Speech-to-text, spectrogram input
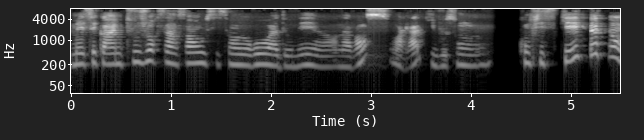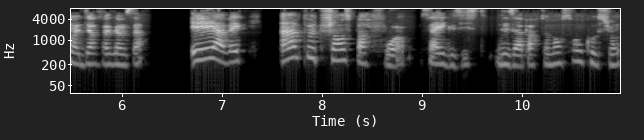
Mais c'est quand même toujours 500 ou 600 euros à donner euh, en avance, voilà, qui vous sont confisqués, on va dire ça comme ça. Et avec un peu de chance parfois, ça existe, des appartements sans caution,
